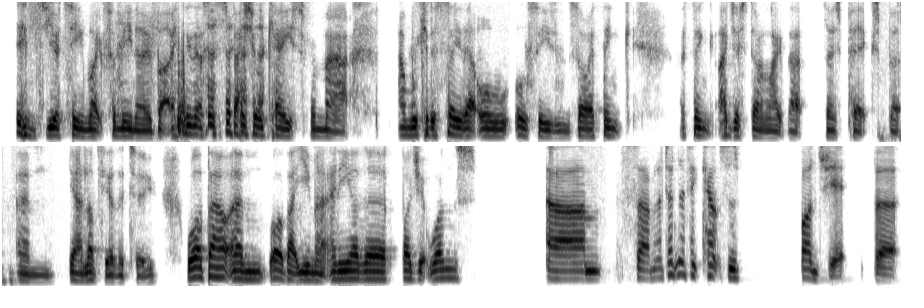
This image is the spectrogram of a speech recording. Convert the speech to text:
into your team like Firmino, but I think that's a special case for Matt, and we could have say that all all season. So I think I think I just don't like that those picks, but um, yeah, I love the other two. What about um, what about you, Matt? Any other budget ones? Um, so I, mean, I don't know if it counts as budget, but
